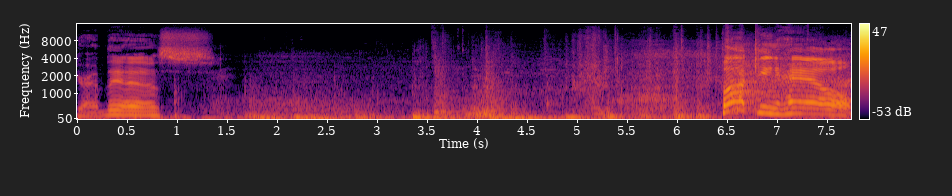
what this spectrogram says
Grab this. Fucking hell!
